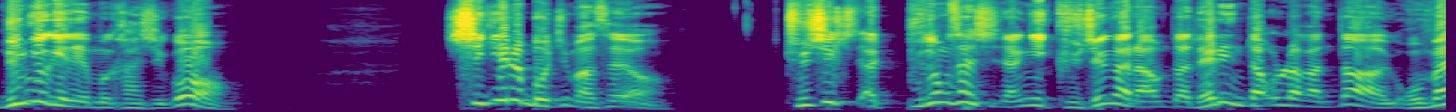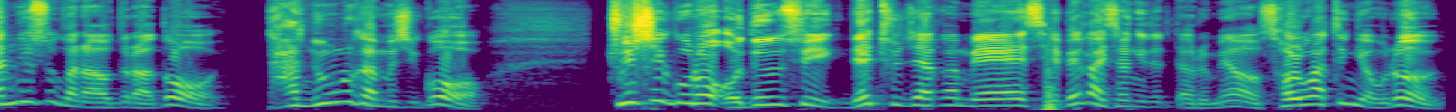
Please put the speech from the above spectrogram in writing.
능력이 되면 가시고 시기를 보지 마세요. 주식 아, 부동산 시장이 규제가 나온다 내린다 올라간다 오만 뉴스가 나오더라도 다 눈을 감으시고 주식으로 얻은 수익 내 투자금의 3배가 이상이 됐다 그러면 서울 같은 경우는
